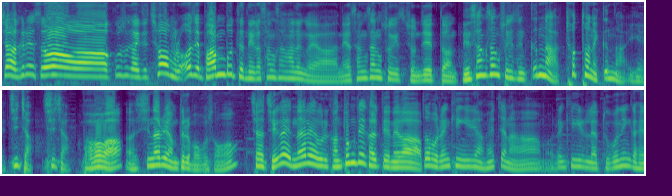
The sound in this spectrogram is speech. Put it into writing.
자, 그래서 어, 구스가 이제 처음으로 어제 밤부터 내가 상상하는 거야. 내 상상 속에서 존재했던 내 상상 속에서는 끝나. 첫 턴에 끝나. 이게 진짜, 진짜. 봐봐봐. 어, 시나리오 한번 들어봐보소. 자, 제가 옛날에 우리 관통덱 할 때 내가 서버 랭킹 1위 한번 했잖아. 뭐 랭킹 1위를 내가 두 번인가 해,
